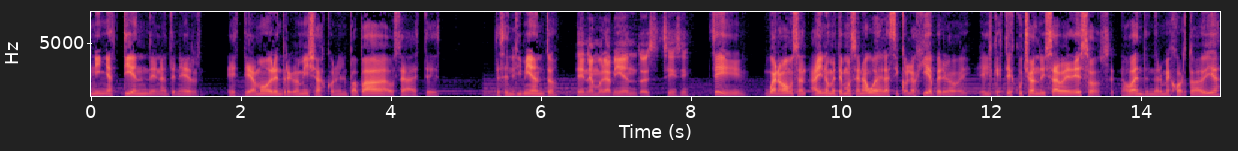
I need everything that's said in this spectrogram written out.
niñas tienden a tener este amor, entre comillas, con el papá, o sea, este, este sentimiento. Este enamoramiento, sí, sí. Sí, bueno, vamos ahí nos metemos en aguas de la psicología, pero el que esté escuchando y sabe de eso nos va a entender mejor todavía.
